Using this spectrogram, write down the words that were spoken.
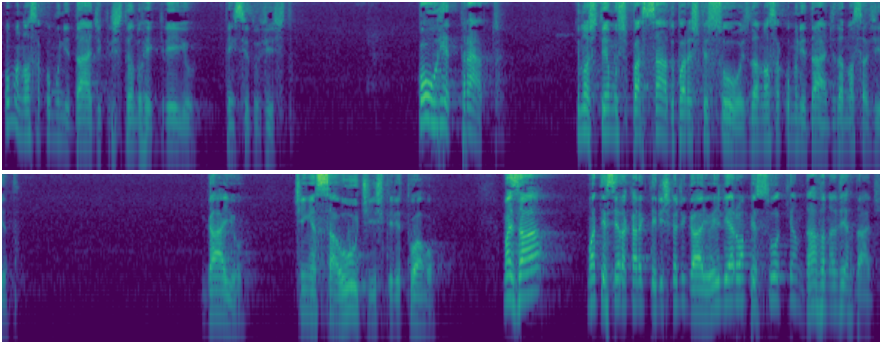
Como a nossa comunidade cristã do recreio tem sido vista? Qual o retrato que nós temos passado para as pessoas da nossa comunidade, da nossa vida. Gaio tinha saúde espiritual. Mas há uma terceira característica de Gaio: ele era uma pessoa que andava na verdade.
